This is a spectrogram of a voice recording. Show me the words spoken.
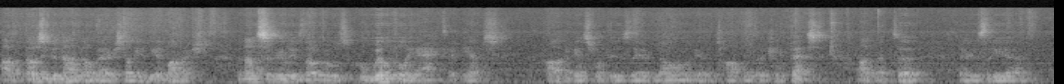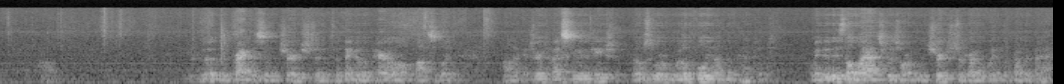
Uh, those who do not know better still need to be admonished, but not as severely as those who, willfully act against, against what it is they have known, they have taught, what they've confessed, that there is the, uh, the, the practice in the church to, to think of a parallel possibly uh, in terms of excommunication. Those who are willfully unrepentant. I mean, it is the last resort of the church to try to win the brother back.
